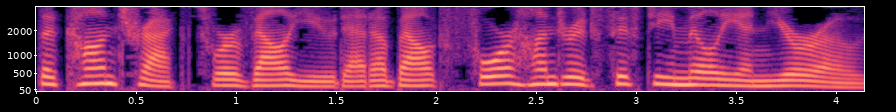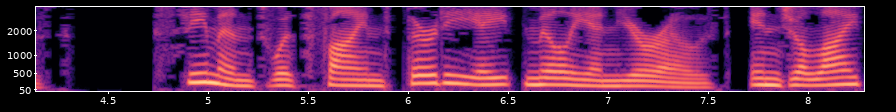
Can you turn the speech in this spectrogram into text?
The contracts were valued at about €450 million. Euros. Siemens was fined €38 million. In July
